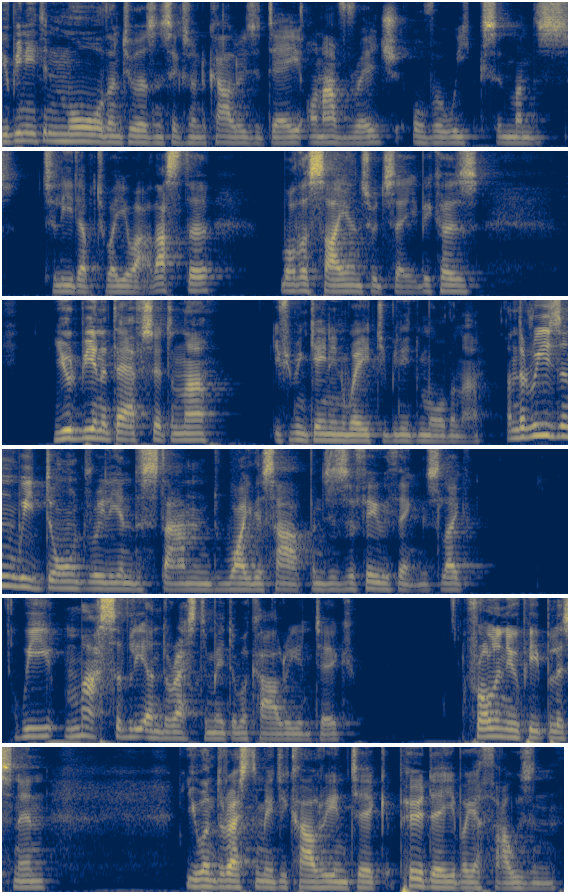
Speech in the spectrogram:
You've been eating more than 2,600 calories a day on average over weeks and months to lead up to where you are. That's the what the science would say because you'd be in a deficit on that. If you've been gaining weight, you'd be eating more than that. And the reason we don't really understand why this happens is a few things. Like we massively underestimate our calorie intake. For all the new people listening, you underestimate your calorie intake per day by a thousand.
